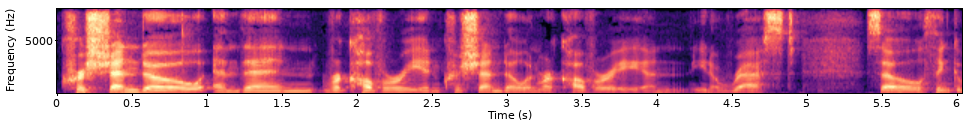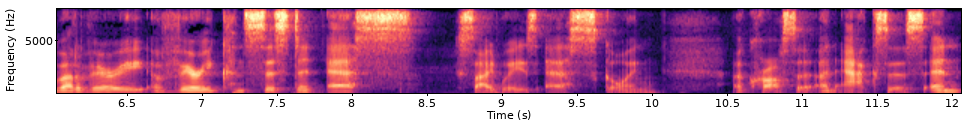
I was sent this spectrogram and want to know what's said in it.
crescendo and then recovery and crescendo and recovery and you know rest. So think about a very a very consistent s sideways s going across a, an axis. And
